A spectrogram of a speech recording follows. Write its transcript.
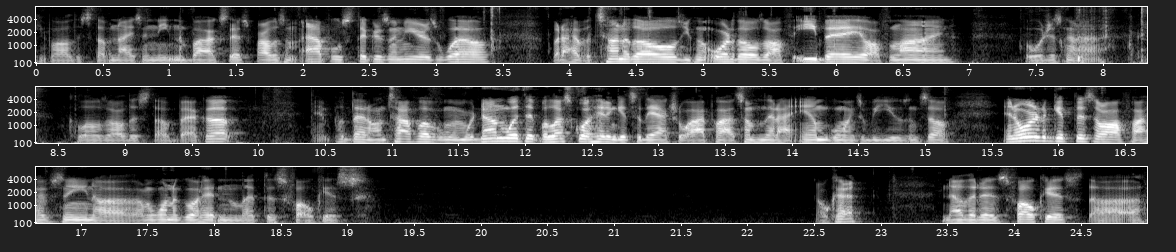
Keep all this stuff nice and neat in the box. There's probably some Apple stickers in here as well. But I have a ton of those. You can order those off eBay, offline. But we're just going to close all this stuff back up and put that on top of it when we're done with it. But let's go ahead and get to the actual iPod, something that I am going to be using. So in order to get this off, I have seen, uh, I want to go ahead and let this focus. Okay. Now that it's focused, uh,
